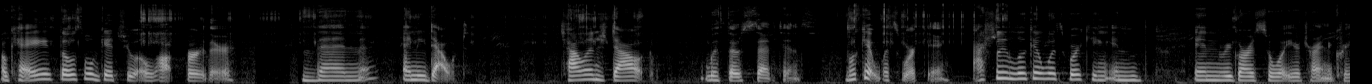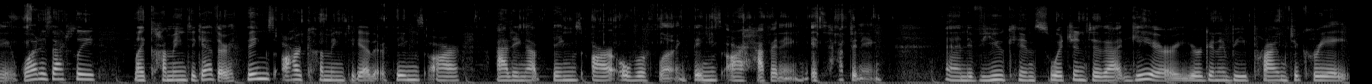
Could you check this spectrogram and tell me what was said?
Okay? Those will get you a lot further than any doubt challenge doubt with those sentences. Look at what's working. Actually look at what's working in in regards to what you're trying to create. What is actually like coming together? Things are coming together. Things are adding up. Things are overflowing. Things are happening. It's happening. And if you can switch into that gear, you're going to be primed to create,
